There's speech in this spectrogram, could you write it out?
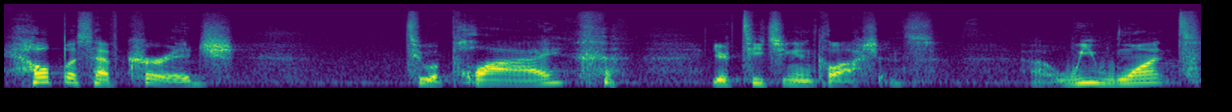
help us have courage to apply your teaching in Colossians. Uh, we want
